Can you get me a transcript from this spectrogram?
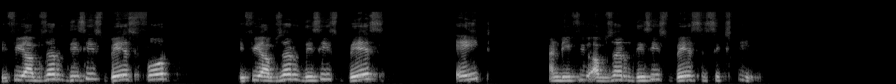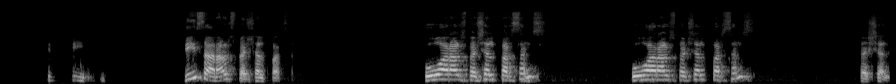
if you observe this is base 4 if you observe this is base 8 and if you observe this is base 16 16 these are all special persons. Who are all special persons? Who are all special persons? Special.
